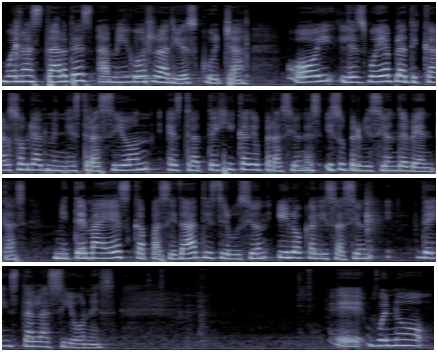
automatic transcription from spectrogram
Buenas tardes, amigos Radio Escucha. Hoy les voy a platicar sobre administración estratégica de operaciones y supervisión de ventas. Mi tema es capacidad, distribución y localización de instalaciones. Eh, bueno,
